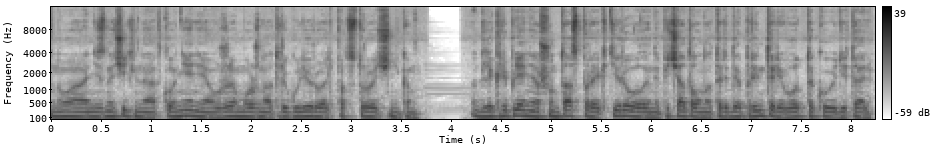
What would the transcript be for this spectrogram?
Ну а незначительное отклонение уже можно отрегулировать подстроечником. Для крепления шунта спроектировал и напечатал на 3D принтере вот такую деталь.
